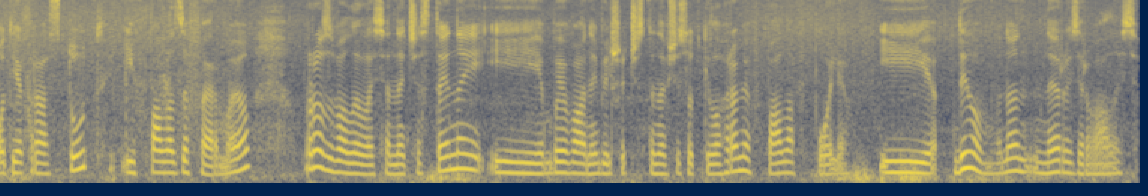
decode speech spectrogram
от якраз тут і впала за фермою. Розвалилася на частини, і бойова найбільша частина в 600 кілограмів впала в полі. І дивом вона не розірвалася.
